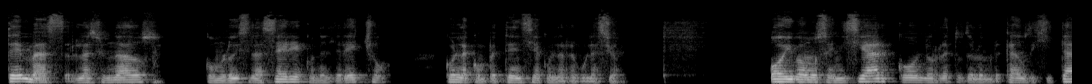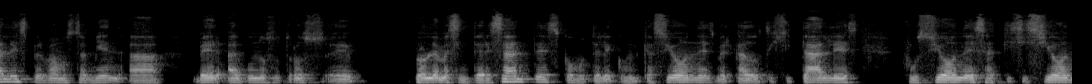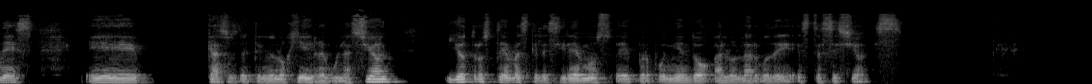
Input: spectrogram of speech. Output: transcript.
temas relacionados, como lo dice la serie, con el derecho, con la competencia, con la regulación. Hoy vamos a iniciar con los retos de los mercados digitales, pero vamos también a ver algunos otros eh, problemas interesantes como telecomunicaciones, mercados digitales, fusiones, adquisiciones, eh, casos de tecnología y regulación y otros temas que les iremos eh, proponiendo a lo largo de estas sesiones.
